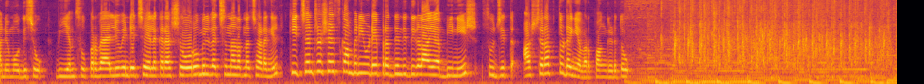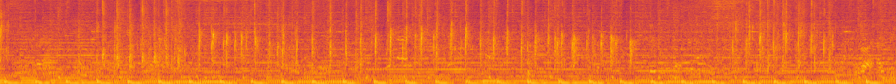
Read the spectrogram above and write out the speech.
അനുമോദിച്ചു. വി എം സൂപ്പർ വാല്യുവിന്റെ ചേലക്കര ഷോറൂമിൽ വെച്ച് നടന്ന ചടങ്ങിൽ കിച്ചൺ ട്രഷേഴ്സ് കമ്പനിയുടെ പ്രതിനിധികളായ ബിനീഷ് സുജിത്ത് അഷ്റഫ് തുടങ്ങിയവർ പങ്കെടുത്തു. 对，还是一，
